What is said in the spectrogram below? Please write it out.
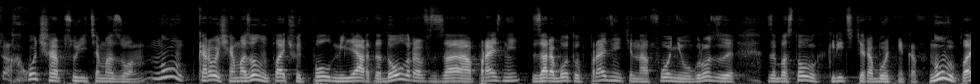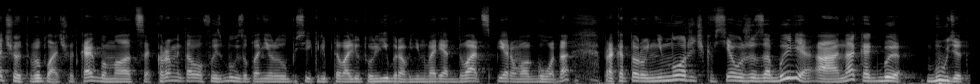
Хочешь обсудить Amazon? Ну, короче, Amazon выплачивает полмиллиарда долларов за, праздник, за работу в празднике на фоне угрозы забастовок и критики работников. Ну, выплачивают, выплачивают, как бы молодцы. Кроме того, Facebook запланировал выпустить криптовалюту Libra в январе 2021 года, про которую немножечко все уже забыли, а она как бы будет.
